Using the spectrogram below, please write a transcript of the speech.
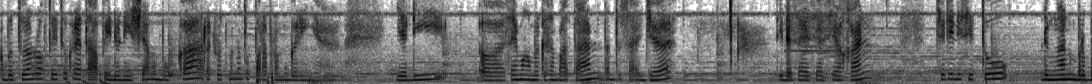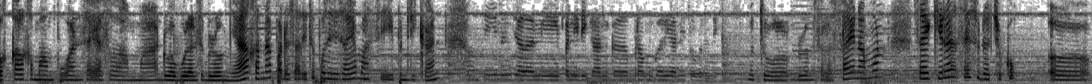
kebetulan waktu itu kereta api Indonesia membuka rekrutmen untuk para pramugarinya. Jadi uh, saya mengambil kesempatan tentu saja tidak saya sia-siakan. Jadi di situ dengan berbekal kemampuan saya selama dua bulan sebelumnya, karena pada saat itu posisi saya masih pendidikan, masih menjalani pendidikan ke pramugarian itu berarti. Betul, belum selesai. Namun saya kira saya sudah cukup uh,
